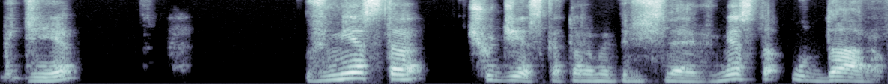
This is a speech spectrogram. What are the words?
где? Вместо чудес, которые мы перечисляем, вместо ударов.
